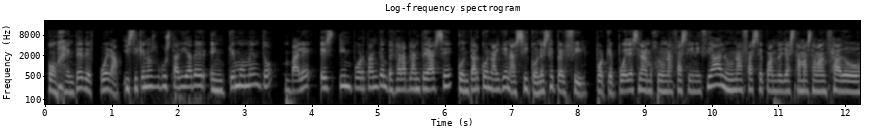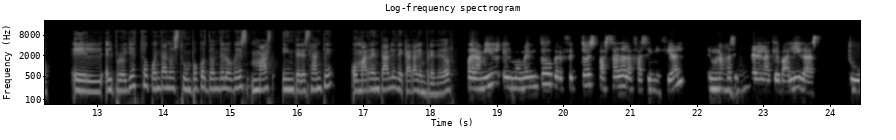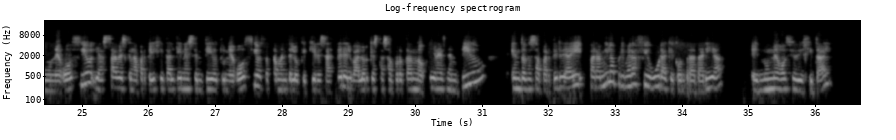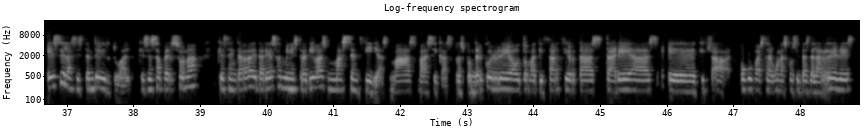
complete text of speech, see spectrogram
con gente de fuera. Y sí que nos gustaría ver en qué momento, ¿vale? Es importante empezar a plantearse contar con alguien así, con ese perfil, porque puede ser a lo mejor una fase inicial, en una fase cuando ya está más avanzado el, el proyecto. Cuéntanos tú un poco dónde lo ves más interesante o más rentable de cara al emprendedor? Para mí el momento perfecto es pasada la fase inicial, en una fase inicial en la que validas tu negocio, ya sabes que en la parte digital tiene sentido tu negocio, exactamente lo que quieres hacer, el valor que estás aportando tiene sentido. Entonces, a partir de ahí, para mí la primera figura que contrataría en un negocio digital es el asistente virtual, que es esa persona que se encarga de tareas administrativas más sencillas, más básicas, responder correo, automatizar ciertas tareas, eh, quizá ocuparse de algunas cositas de las redes.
